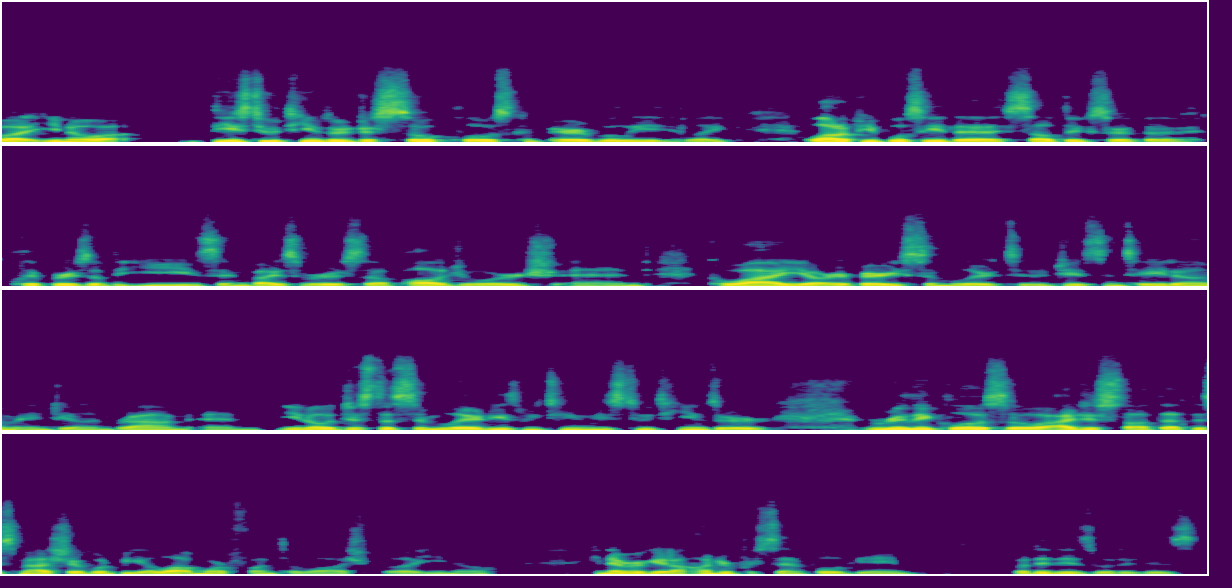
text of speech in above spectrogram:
but you know these two teams are just so close comparably. Like a lot of people say the Celtics are the Clippers of the East and vice versa. Paul George and Kawhi are very similar to Jayson Tatum and Jaylen Brown. And, you know, just the similarities between these two teams are really close. So I just thought that this matchup would be a lot more fun to watch. But, you know, can never get a 100% full game. But it is what it is.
